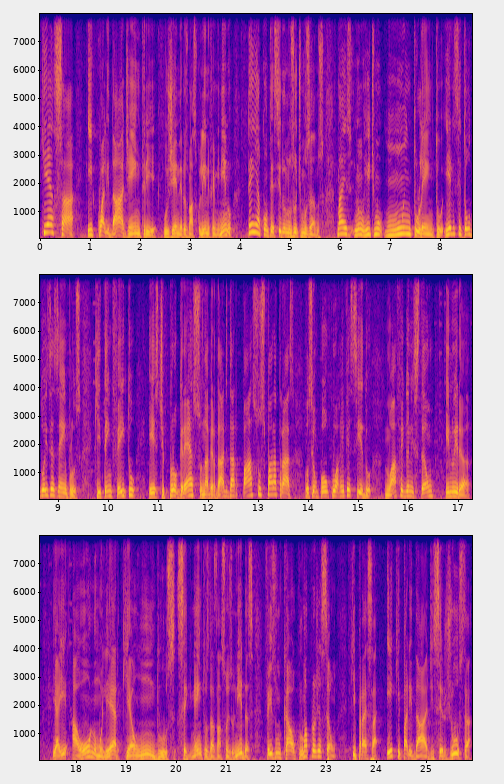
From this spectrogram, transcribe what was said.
que essa igualdade entre os gêneros masculino e feminino tem acontecido nos últimos anos, mas num ritmo muito lento. E ele citou dois exemplos que têm feito este progresso, na verdade, dar passos para trás, ou ser um pouco arrefecido, no Afeganistão e no Irã. E aí a ONU Mulher, que é um dos segmentos das Nações Unidas, fez um cálculo, uma projeção, que para essa equiparidade ser justa,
